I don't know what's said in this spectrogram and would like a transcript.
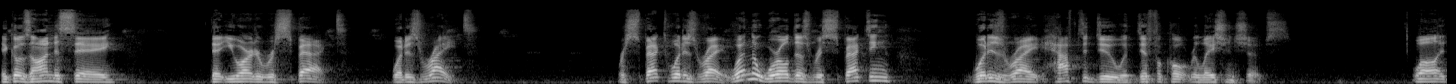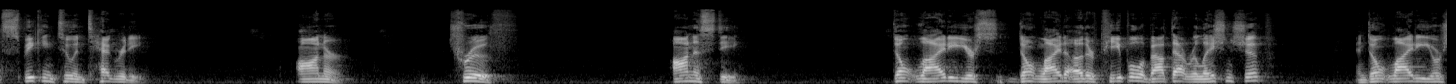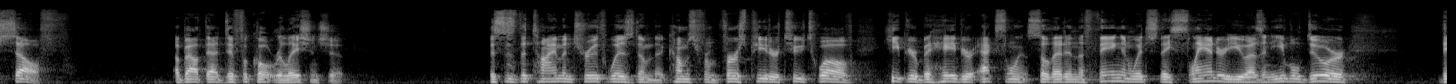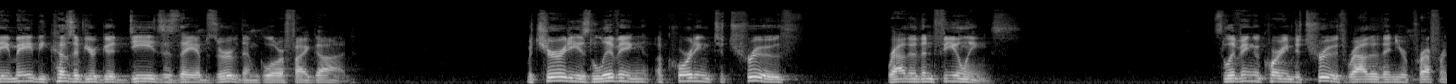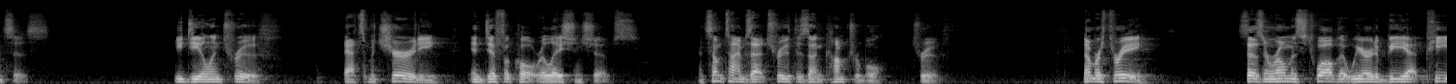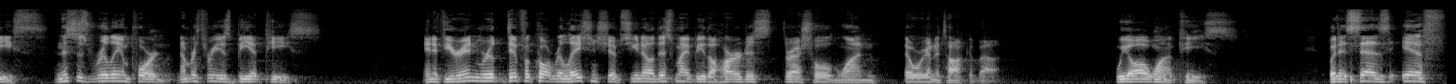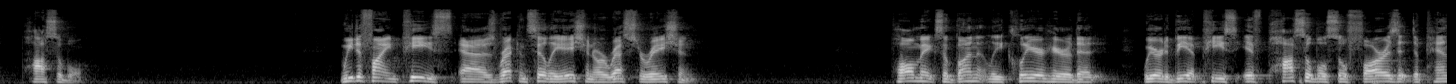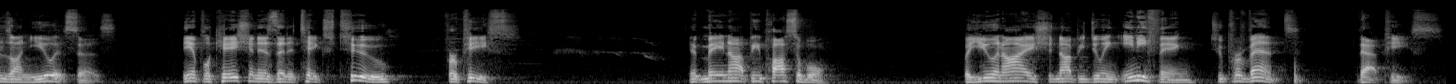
it goes on to say that you are to respect what is right. Respect what is right. What in the world does respecting what is right have to do with difficult relationships? Well, it's speaking to integrity, honor, truth, honesty, don't lie to your don't lie to other people about that relationship and don't lie to yourself about that difficult relationship. This is the time and truth wisdom that comes from 1 Peter 2:12. Keep your behavior excellent so that in the thing in which they slander you as an evildoer, they may because of your good deeds as they observe them glorify God. Maturity is living according to truth rather than feelings. It's living according to truth rather than your preferences. You deal in truth. That's maturity in difficult relationships. And sometimes that truth is uncomfortable truth. Number three says in Romans 12 that we are to be at peace. And this is really important. Number three is be at peace. And if you're in re- difficult relationships, you know this might be the hardest threshold one that we're going to talk about. We all want peace. But it says, if possible. We define peace as reconciliation or restoration. Paul makes abundantly clear here that we are to be at peace if possible, so far as it depends on you, it says. The implication is that it takes two for peace. It may not be possible. But you and I should not be doing anything to prevent that peace.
